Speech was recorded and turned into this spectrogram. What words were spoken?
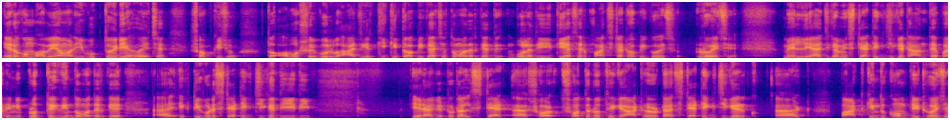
এরকমভাবেই আমার ইবুক তৈরি হয়েছে সব কিছু তো অবশ্যই বলব, আজকের কী কী টপিক আছে তোমাদেরকে বলে দিই, ইতিহাসের পাঁচটা টপিক রয়েছে মেনলি আজকে আমি স্ট্যাটিক জিকেটা আনতে পারিনি প্রত্যেক দিন তোমাদেরকে একটি করে স্ট্যাটিক জিকে দিয়ে দিই। এর আগে টোটাল স্ট্যাট সতেরো থেকে আঠেরোটা স্ট্যাটিক জিকের পার্ট কিন্তু কমপ্লিট হয়েছে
